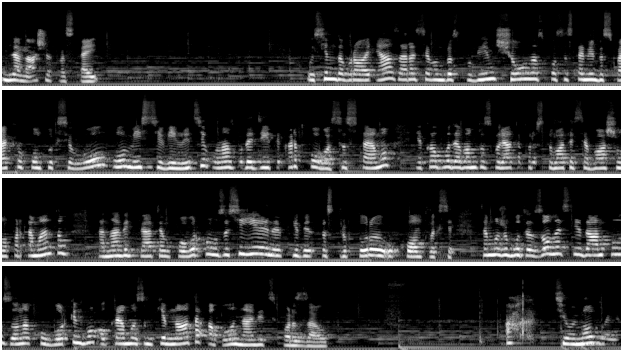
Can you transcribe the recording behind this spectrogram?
для наших гостей. Усім доброго дня. Зараз я вам розповім, що у нас по системі безпеки у комплексі ВОЛ у місті Вінниці. У нас буде діяти карткова система, яка буде вам дозволяти користуватися вашим апартаментом та навіть п'ятим поверхом з усією необхідною інфраструктурою у комплексі. Це може бути зона сніданку, зона коворкінгу, окремо кімната або навіть спортзал. Ах, ці оновлення.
